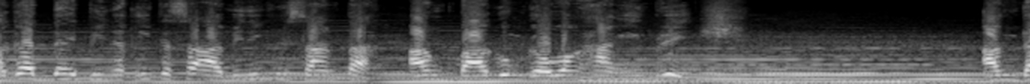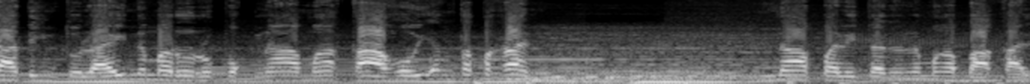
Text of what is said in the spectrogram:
Agad na ipinakita sa amin ni Crisanta ang bagong gawang hanging bridge. Ang dating tulay na marurupok na ang mga kahoy ang tapakan. Napalitan na ng mga bakal.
